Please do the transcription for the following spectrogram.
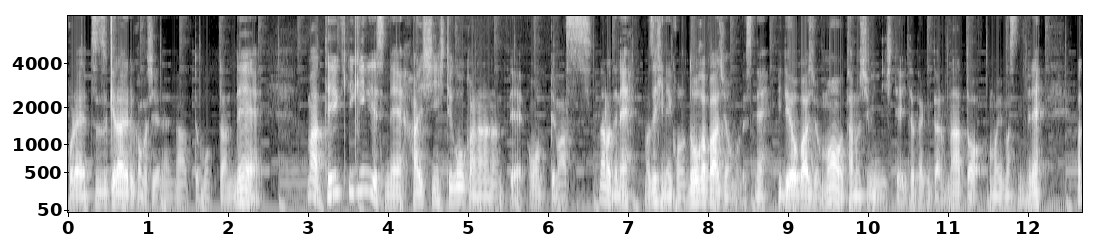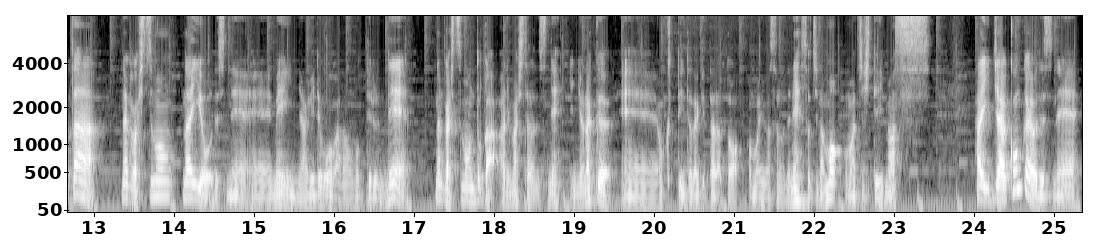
これ続けられるかもしれないなって思ったんで、まあ定期的にですね、配信していこうかななんて思ってます。なのでね、まあ、ぜひね、この動画バージョンもですね、ビデオバージョンも楽しみにしていただけたらなと思いますんでね。また、なんか質問内容をですね、えーメインに上げていこうかなと思ってるんで、なんか質問とかありましたらですね、遠慮なく、えー送っていただけたらと思いますのでね、そちらもお待ちしています。はい、じゃあ今回はですね、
